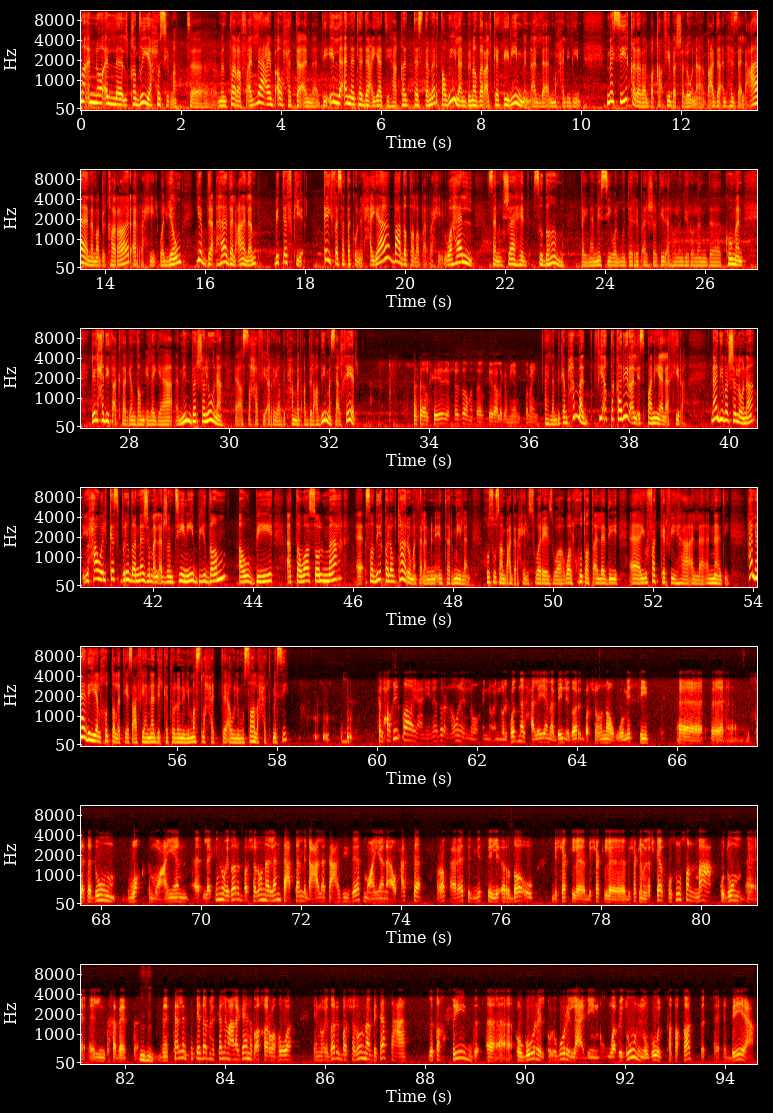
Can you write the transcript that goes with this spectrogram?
رغم أنه القضية حسمت آه، من طرف اللاعب أو حتى النادي إلا أن تداعياتها قد تستمر طويلا بنظر الكثيرين من المحللين. ميسي قرر البقاء في برشلونة بعد أن هز العالم بقرار الرحيل واليوم يبدأ هذا العالم بالتفكير كيف ستكون الحياة بعد طلب الرحيل وهل سنشاهد صدام بين ميسي والمدرب الجديد الهولندي رونالد كومان. للحديث أكثر ينضم إلي من برشلونة الصحفي الرياضي محمد عبد العظيم. مساء الخير. مساء الخير يا شذا ومساء الخير على جميع المستمعين. أهلا بك محمد. في التقارير الإسبانية الأخيرة نادي برشلونة يحاول كسب رضا النجم الأرجنتيني بضم أو بالتواصل مع آه، صديقه لوتارو مثلا من إنتر ميلان خصوصا بعد رحيل سواريز والخطط الذي آه، يفكر فيها النادي هل هذه هي الخطة التي يسعى فيها النادي الكتالوني لمصلحة أو لمصالحة ميسي؟ في الحقيقة يعني نقدر نقول إنه إنه إنه الهدنة الحالية ما بين إدارة برشلونة وميسي آآ آآ ستدوم وقت معين لكنه إدارة برشلونة لن تعتمد على تعزيزات معينة أو حتى رفع راتب ميسي لإرضائه بشكل بشكل بشكل من الأشكال خصوصا مع قدوم الانتخابات. بنتكلم في كده بنتكلم على جانب آخر وهو إنه إدارة برشلونة بتسعى لتخفيض أجور أجور اللاعبين وبدون وجود صفقات بيع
